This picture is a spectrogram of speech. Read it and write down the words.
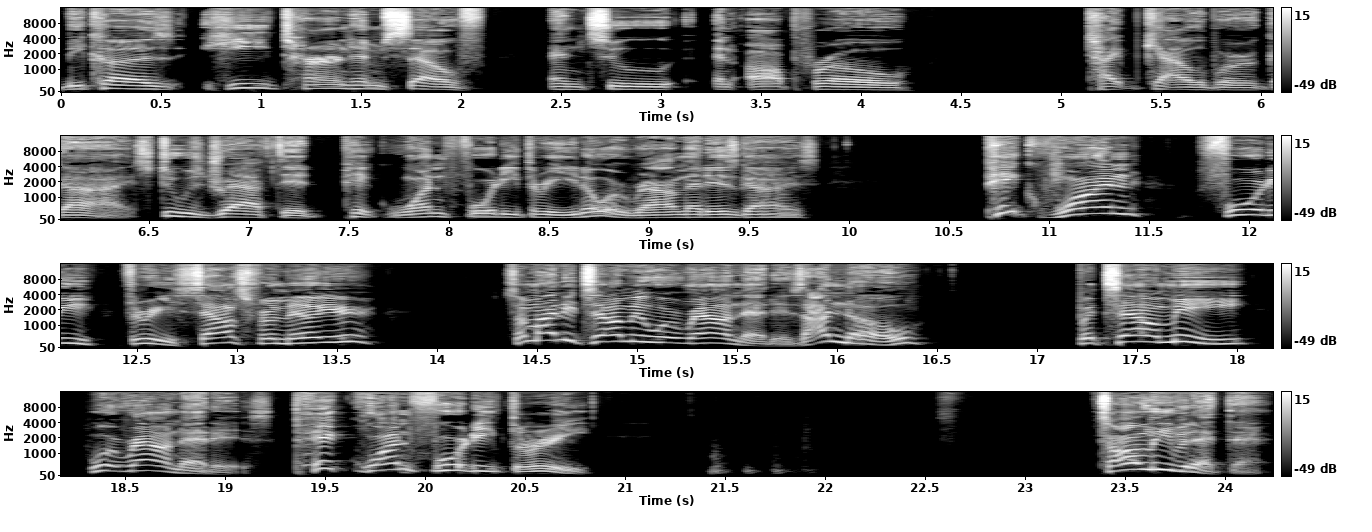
Because he turned himself into an all pro type caliber guy. Stu was drafted pick 143. You know what round that is, guys? Pick 143. Sounds familiar? Somebody tell me what round that is. I know. But tell me what round that is. Pick 143. So I'll leave it at that.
